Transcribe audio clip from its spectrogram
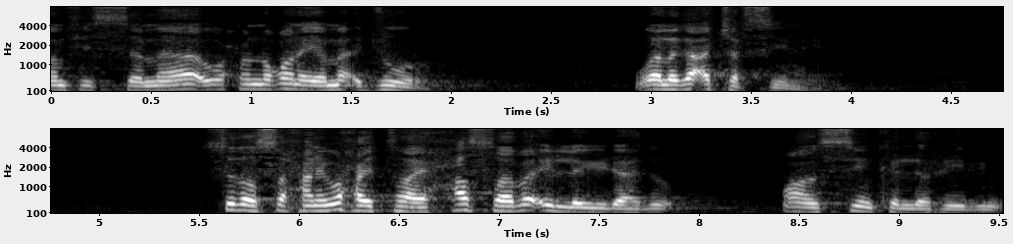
man fi asamaa wuxuu noqonayaa ma'juur. Waa laga ajar siinaya sida saxani waxay tahay xasaba in la yidhaahdo aan siinka la reebin.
